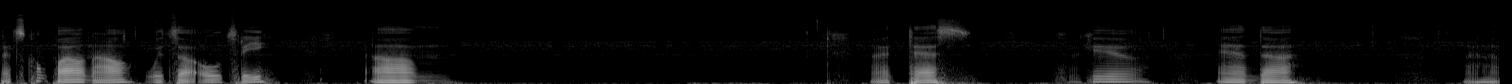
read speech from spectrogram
Let's compile now with uh, O3. Um, I test you and uh, um,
